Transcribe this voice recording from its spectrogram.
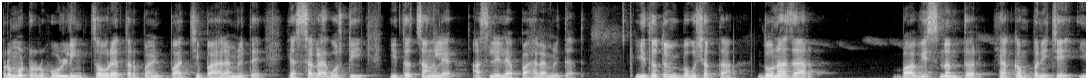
प्रमोटर होल्डिंग चौऱ्याहत्तर पॉईंट पाचची पाहायला मिळते. या सगळ्या गोष्टी इथं चांगल्या असलेल्या पाहायला मिळतात. इथं तुम्ही बघू शकता दोन हजार बावीस नंतर ह्या कंपनीचे ई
